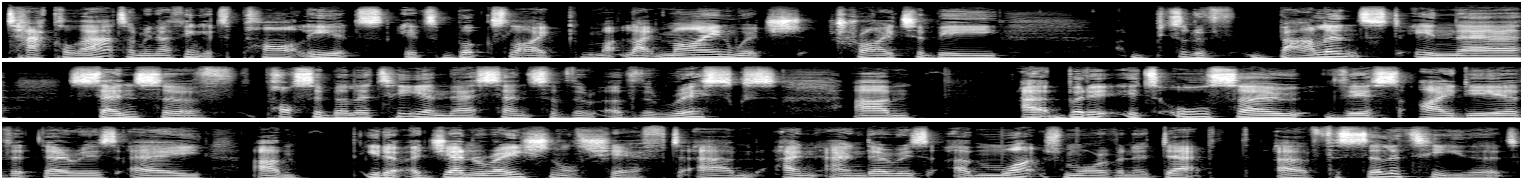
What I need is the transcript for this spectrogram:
tackle that i mean i think it's partly it's it's books like like mine which try to be sort of balanced in their sense of possibility and their sense of the of the risks. Um, uh, but it, it's also this idea that there is a um, you know a generational shift um, and and there is a much more of an adept uh, facility that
